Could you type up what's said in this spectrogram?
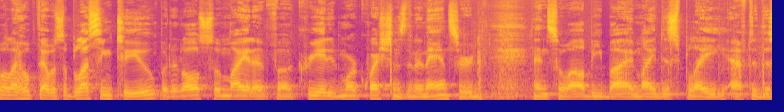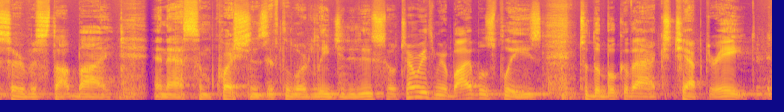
Well, I hope that was a blessing to you, but it also might have uh, created more questions than it answered. And so I'll be by my display after the service. Stop by and ask some questions if the Lord leads you to do so. Turn with me your Bibles, please, to the book of Acts, chapter 8.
